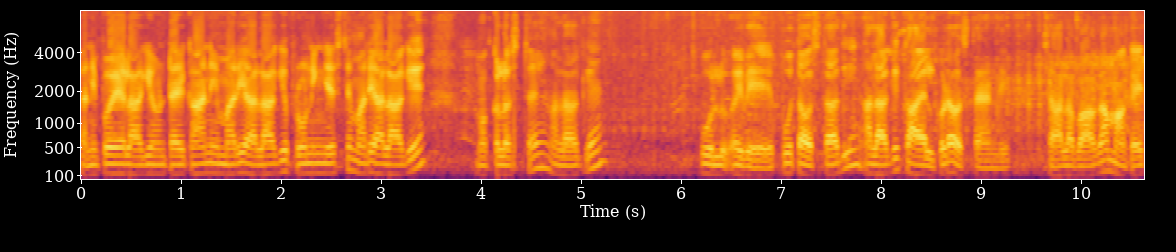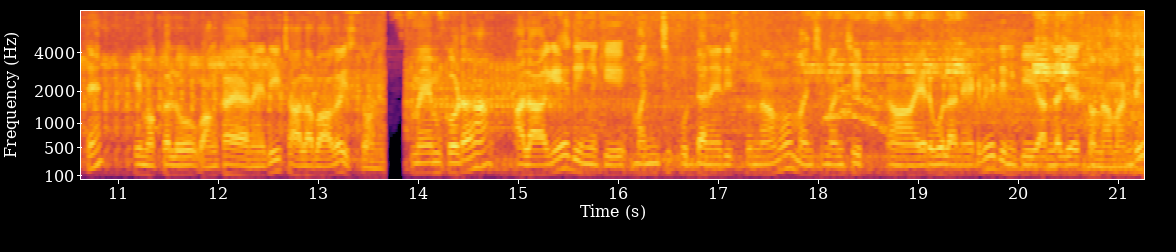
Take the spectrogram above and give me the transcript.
చనిపోయేలాగే ఉంటాయి. కానీ మరి అలాగే ప్రూనింగ్ చేస్తే మరి అలాగే మొక్కలు వస్తాయి. అలాగే పూలు ఇవి పూత వస్తుంది అలాగే కాయలు కూడా వస్తాయండి. చాలా బాగా మాకైతే ఈ మొక్కలు వంకాయ అనేది చాలా బాగా ఇస్తుంది. మేము కూడా అలాగే దీనికి మంచి ఫుడ్ అనేది ఇస్తున్నాము. మంచి మంచి ఎరువులు అనేటివి దీనికి అందజేస్తున్నామండి.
